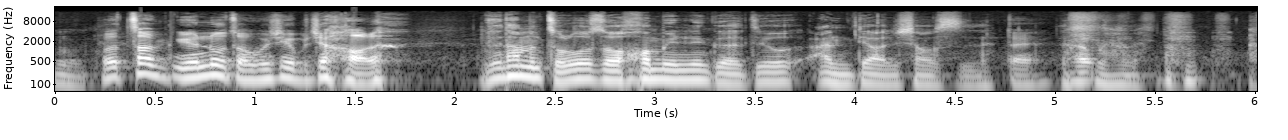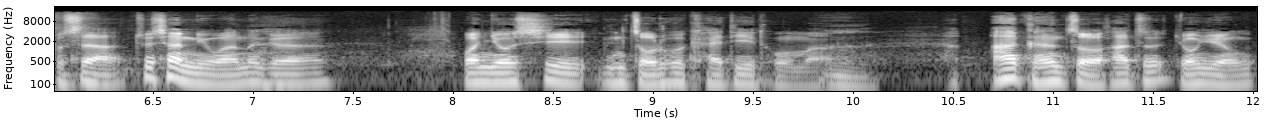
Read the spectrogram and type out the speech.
嗯，我照原路走回去不就好了？因为他们走路的时候，后面那个就暗掉，就消失了。对，不是啊，就像你玩那个玩游戏，你走路会开地图吗？嗯。啊，可能走，他就永远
